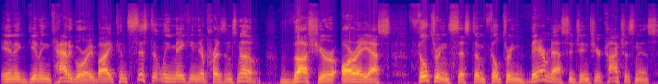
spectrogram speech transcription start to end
in a given category by consistently making their presence known. Thus, your RAS filtering system filtering their message into your consciousness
